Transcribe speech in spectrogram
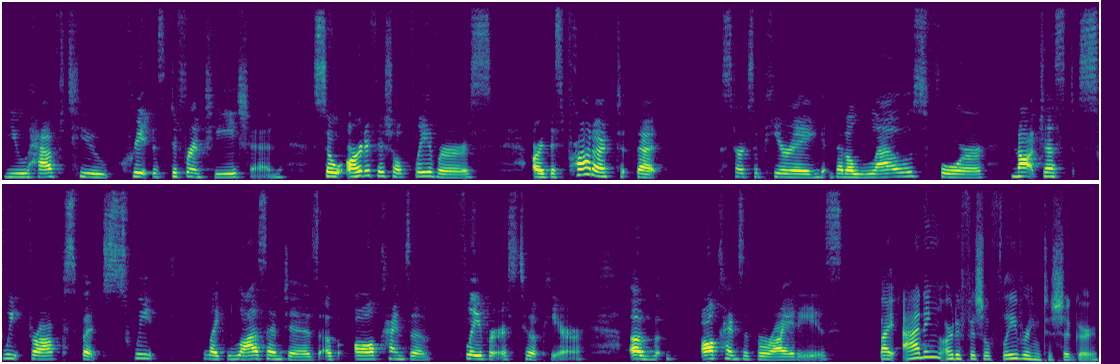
you have to create this differentiation. So, artificial flavors are this product that starts appearing that allows for not just sweet drops, but sweet like lozenges of all kinds of flavors to appear, of all kinds of varieties. By adding artificial flavoring to sugar,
